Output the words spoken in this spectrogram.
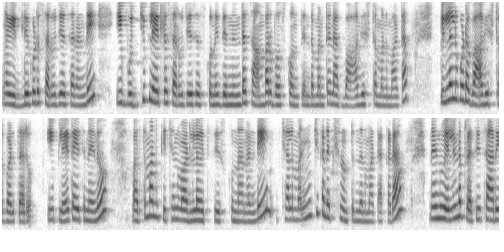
ఇడ్లీ కూడా సర్వ్ చేశారండి ఈ బుజ్జి ప్లేట్లో సర్వ్ చేసేసుకొని దీని నిండా సాంబార్ పోసుకొని తినమంటే నాకు బాగా ఇష్టం అనమాట పిల్లలు కూడా బాగా ఇష్టపడతారు. ఈ ప్లేట్ అయితే నేను వర్తమాన్ కిచెన్ వార్డులో అయితే తీసుకున్నానండి. చాలా మంచి కలెక్షన్ ఉంటుందన్నమాట అక్కడ. నేను వెళ్ళిన ప్రతిసారి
